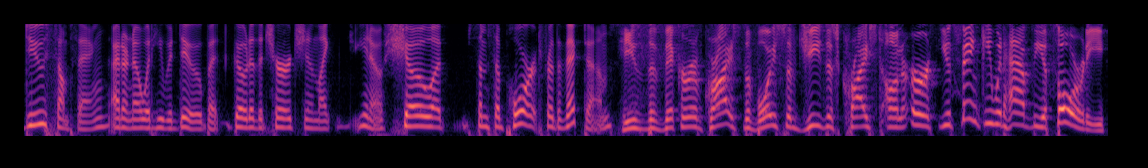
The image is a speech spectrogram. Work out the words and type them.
do something. I don't know what he would do, but go to the church and like, you know, show a, some support for the victims. He's the vicar of Christ, the voice of Jesus Christ on earth. You think he would have the authority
